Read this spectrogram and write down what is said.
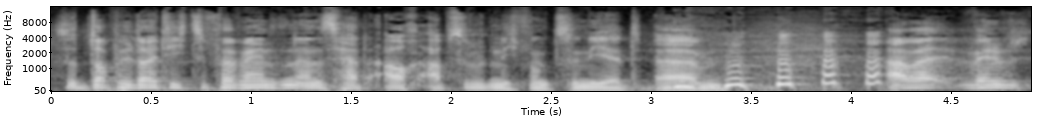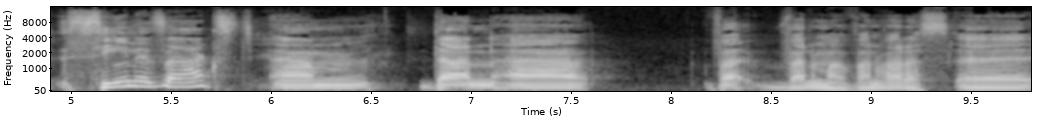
so doppeldeutig zu verwenden und es hat auch absolut nicht funktioniert. Ähm, aber wenn du Szene sagst, ähm, dann äh, warte mal, wann war das? Äh,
